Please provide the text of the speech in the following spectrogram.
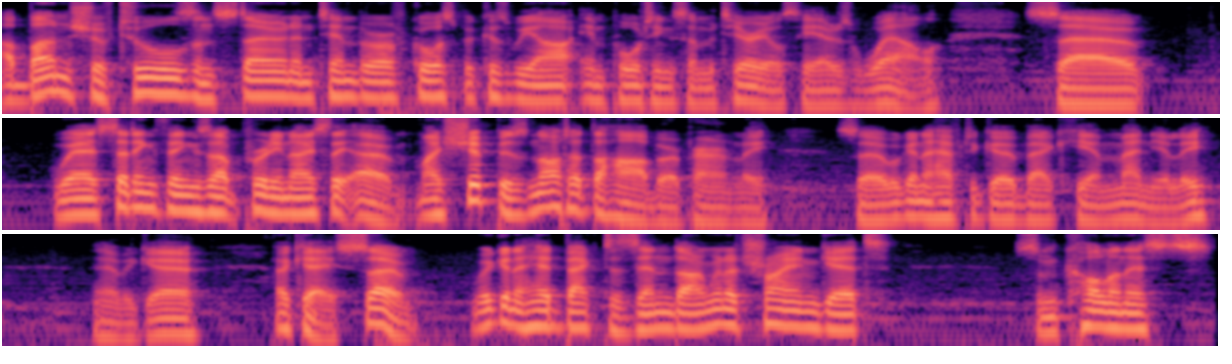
a bunch of tools and stone and timber, of course, because we are importing some materials here as well. So we're setting things up pretty nicely. Oh, my ship is not at the harbor, apparently. So we're going to have to go back here manually. There we go. Okay, so we're going to head back to Zendar. I'm going to try and get some colonists.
